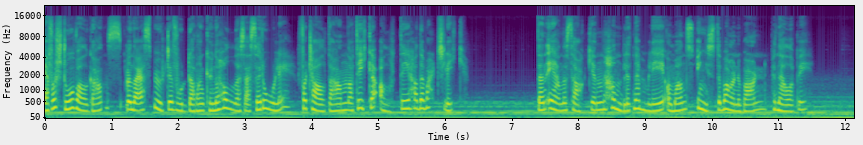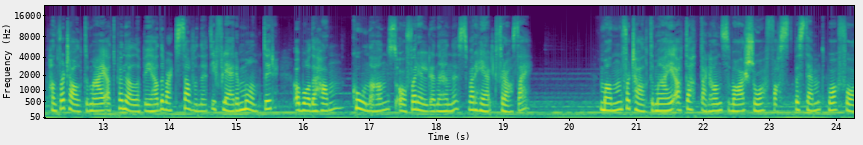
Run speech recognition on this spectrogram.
Jeg forsto valget hans, men da jeg spurte hvordan han kunne holde seg så rolig, fortalte han at det ikke alltid hadde vært slik. Den ene saken handlet nemlig om hans yngste barnebarn, Penelope. Han fortalte meg at Penelope hadde vært savnet i flere måneder, og både han, kona hans og foreldrene hennes var helt fra seg. Mannen fortalte meg at datteren hans var så fast bestemt på å få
